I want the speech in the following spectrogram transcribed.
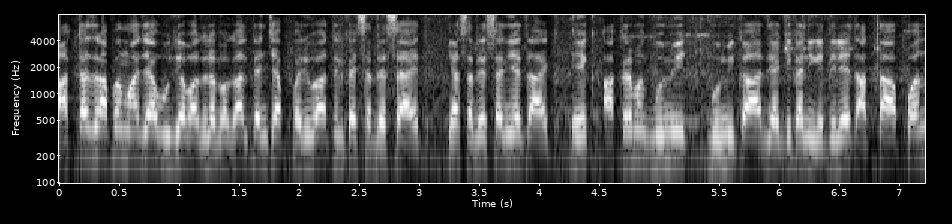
आत्ता जर आपण माझ्या उजव्या बाजूला बघाल त्यांच्या परिवारातील काही सदस्य आहेत. या सदस्यांनी याचा एक- एक आक्रमक भूमी भूमिका आज या ठिकाणी घेतलेली आहेत आत्ता आपण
